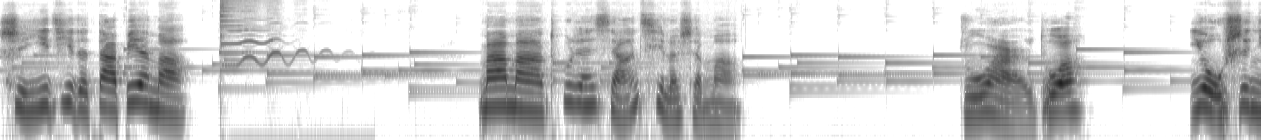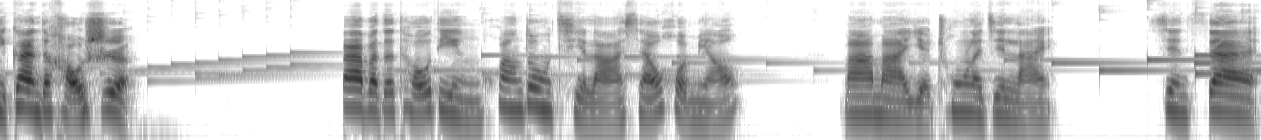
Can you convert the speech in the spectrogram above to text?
是 E.T. 的大便吗？妈妈突然想起了什么。猪耳朵，又是你干的好事！爸爸的头顶晃动起了小火苗，妈妈也冲了进来。现在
